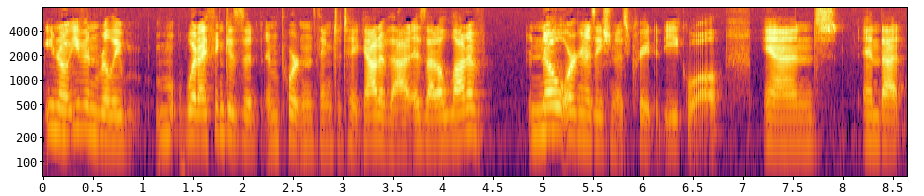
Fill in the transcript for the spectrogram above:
you know, even really, m- what I think is an important thing to take out of that is that a lot of no organization is created equal, and and that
